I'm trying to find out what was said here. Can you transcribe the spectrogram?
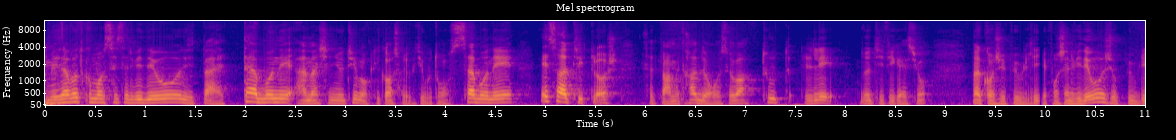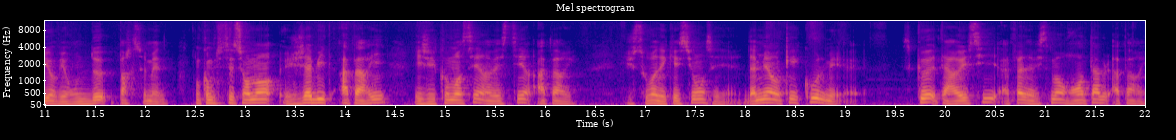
Mais avant de commencer cette vidéo, n'hésite pas à t'abonner à ma chaîne YouTube en cliquant sur le petit bouton s'abonner et sur la petite cloche. Ça te permettra de recevoir toutes les notifications quand je publie les prochaines vidéos. Je publie environ deux par semaine. Donc comme tu sais sûrement, j'habite à Paris et j'ai commencé à investir à Paris. J'ai souvent des questions, c'est Damien, ok, cool, mais est-ce que tu as réussi à faire des investissements rentables à Paris?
